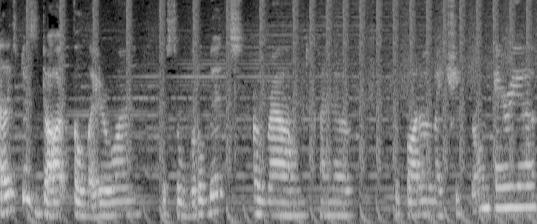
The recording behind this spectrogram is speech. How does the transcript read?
I like to just dot the lighter one just a little bit around kind of the bottom of my cheekbone area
